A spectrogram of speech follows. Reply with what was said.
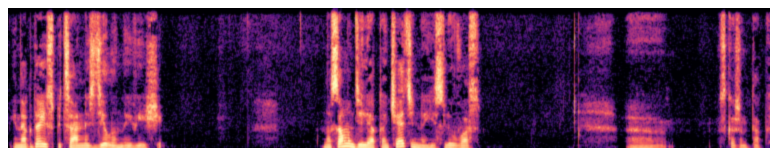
иногда и специально сделанные вещи. На самом деле окончательно, если у вас, э, скажем так,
